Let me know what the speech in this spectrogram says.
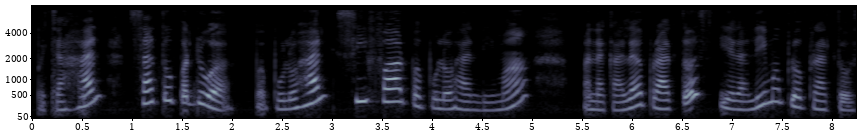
pecahan 1 per 2. Perpuluhan sifar perpuluhan 5. Manakala peratus ialah 50 peratus.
